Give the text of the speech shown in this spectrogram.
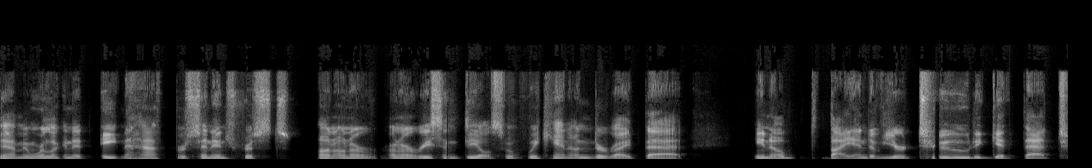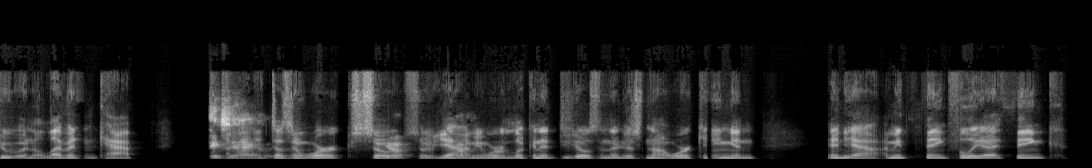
yeah, I mean we're looking at eight and a half percent interest on on our on our recent deals. So if we can't underwrite that, you know, by end of year two to get that to an eleven cap, exactly, I mean, it doesn't work. So yep. so yeah, yep. I mean we're looking at deals and they're just not working. And and yeah, I mean thankfully I think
